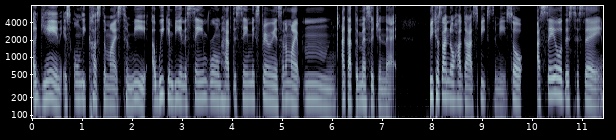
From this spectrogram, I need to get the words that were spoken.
again is only customized to me. Uh, we can be in the same room, have the same experience, and I'm like, mm, I got the message in that because I know how God speaks to me. So I say all this to say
